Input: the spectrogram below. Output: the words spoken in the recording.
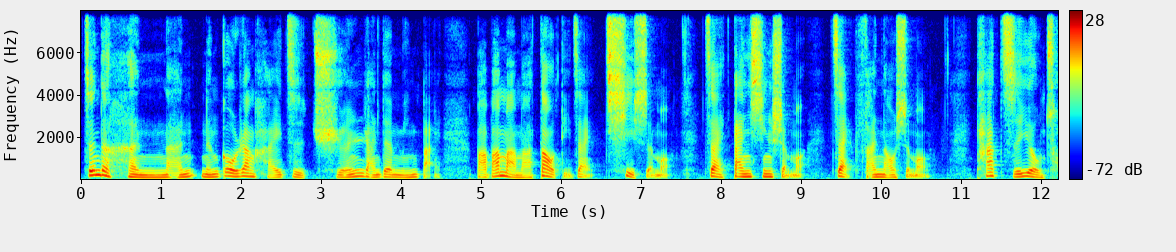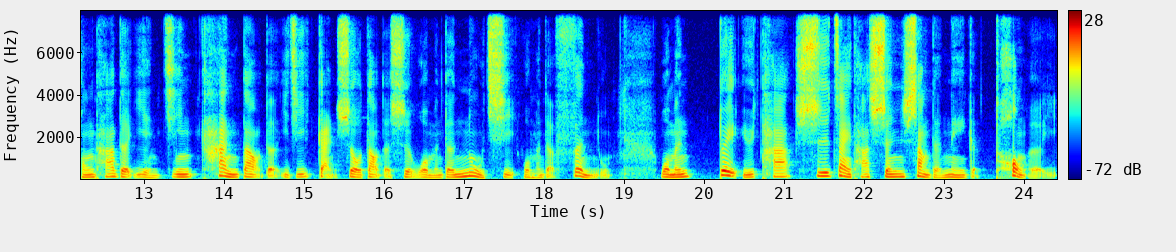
真的很难能够让孩子全然的明白爸爸妈妈到底在气什么，在担心什么，在烦恼什么。他只有从他的眼睛看到的以及感受到的是我们的怒气、我们的愤怒，我们对于他施在他身上的那一个痛而已。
